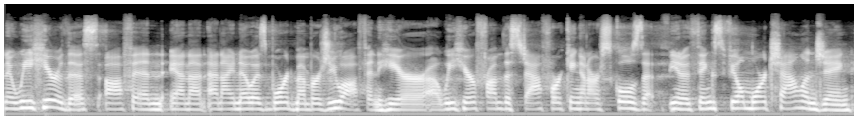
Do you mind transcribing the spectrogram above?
know, we hear this often, and, I- and I know as board members, you often hear, uh, we hear from the staff working in our schools that, you know, things feel more challenging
